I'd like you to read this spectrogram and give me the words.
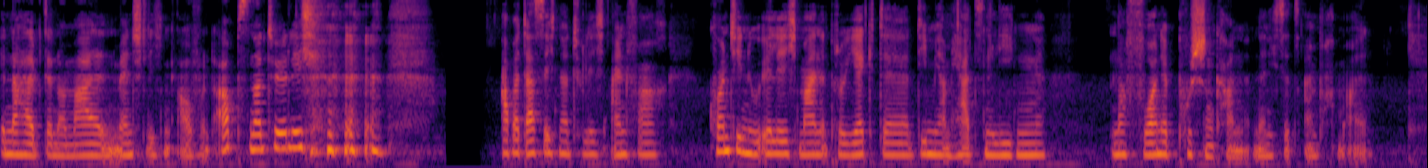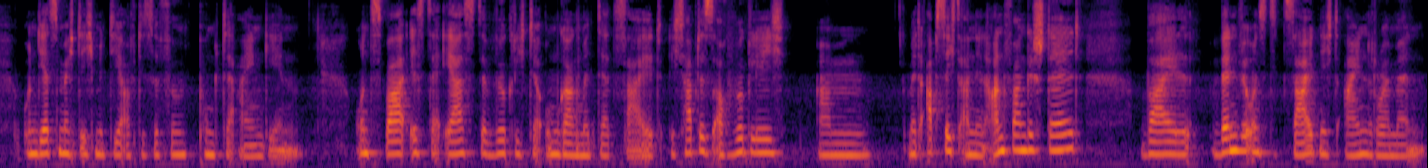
innerhalb der normalen menschlichen Auf und Abs natürlich. Aber dass ich natürlich einfach kontinuierlich meine Projekte, die mir am Herzen liegen, nach vorne pushen kann, nenne ich es jetzt einfach mal. Und jetzt möchte ich mit dir auf diese fünf Punkte eingehen. Und zwar ist der erste wirklich der Umgang mit der Zeit. Ich habe das auch wirklich ähm, mit Absicht an den Anfang gestellt, weil wenn wir uns die Zeit nicht einräumen,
